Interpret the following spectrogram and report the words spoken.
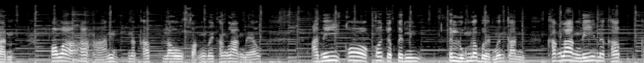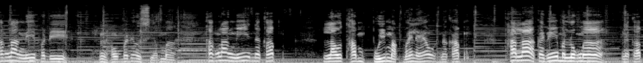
กัน เพราะว่าอาหารนะครับเราฝังไว้ข้างล่างแล้ว อันนี้ก็ก็จะเป็นเป็นหลุมระเบิดเหมือนกัน ข้างล่างนี้นะครับ ข้างล่างนี้พอดีเราไม่ได้เอาเสียมมา ข้างล่างนี้นะครับ เราทำปุ๋ยหมักไว้แล้วนะครับ ถ้ารากอันนี้มันลงมานะครับ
